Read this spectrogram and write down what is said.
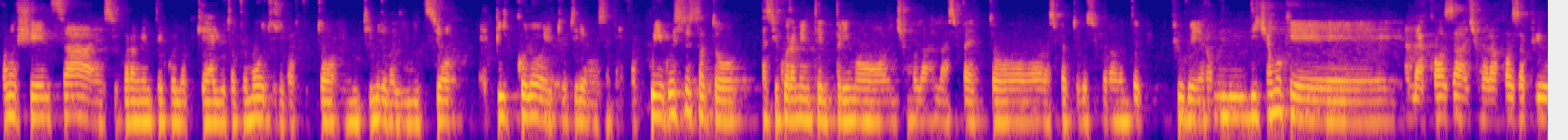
conoscenza è sicuramente quello che ha aiutato molto, soprattutto in un team dove all'inizio è piccolo e tutti devono saper fare. Quindi questo è stato sicuramente il primo, diciamo, l'aspetto, l'aspetto che sicuramente più, vero. Diciamo che la cosa, diciamo, la cosa più,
